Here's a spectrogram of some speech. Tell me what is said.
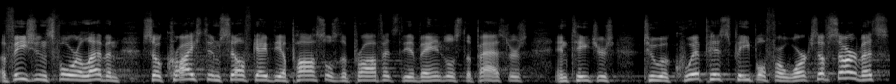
Ephesians 4:11 so Christ himself gave the apostles the prophets the evangelists the pastors and teachers to equip his people for works of service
